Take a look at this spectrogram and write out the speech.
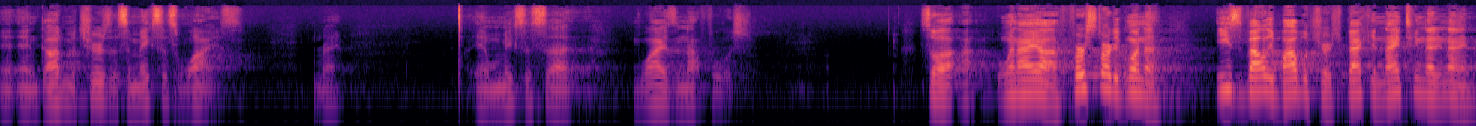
And, and God matures us and makes us wise. Right? And makes us uh, wise and not foolish. So uh, when I uh, first started going to East Valley Bible Church back in 1999.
